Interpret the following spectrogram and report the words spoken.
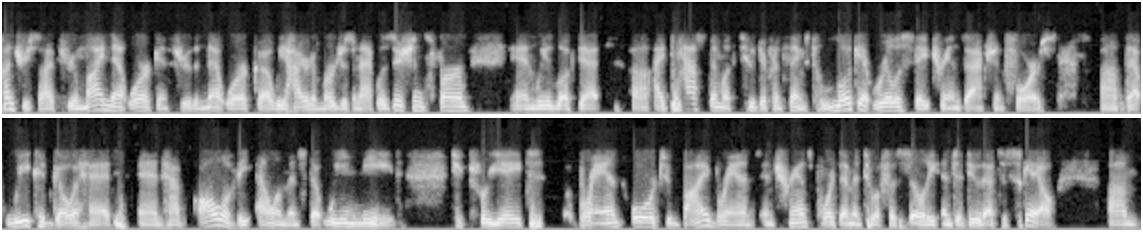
countryside through my network and through the network. Uh, we hired a mergers and acquisitions firm, and we looked at. Uh, I tasked them with two different things: to look at real estate transaction for us, uh, that we could go ahead and have all of the elements that we need to create brands or to buy brands and transport them into a facility and to do that to scale. Um,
